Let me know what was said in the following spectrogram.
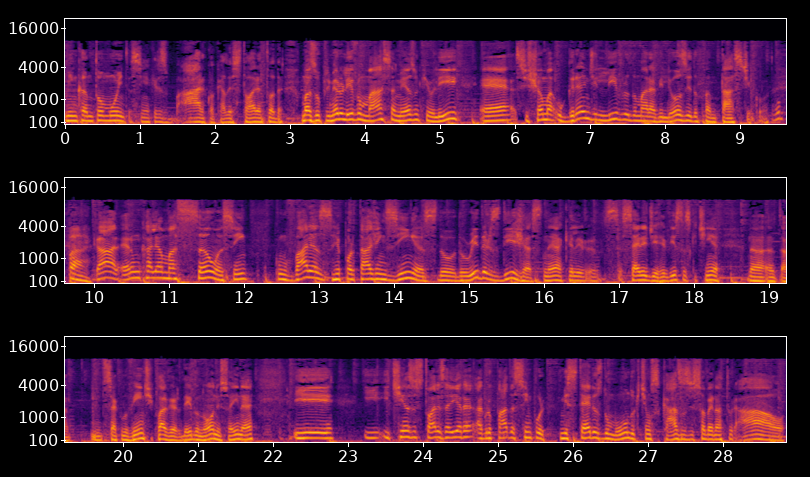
me encantou muito, assim, aqueles barcos, aquela história toda. Mas o primeiro livro massa mesmo que eu li é, se chama O Grande Livro do Maravilhoso e do Fantástico. Opa! Cara, era um calhamação, assim, com várias reportagenzinhas do, do Reader's Digest, né? Aquele série de revistas que tinha na, na- no século XX, claro, herdei do nono isso aí, né? E, e, e tinha as histórias aí, era agrupado assim por mistérios do mundo, que tinha uns casos de sobrenatural,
